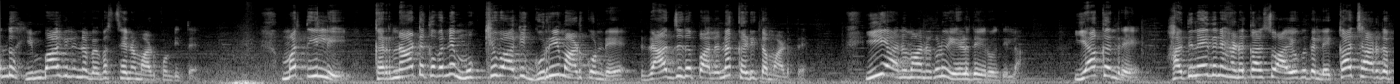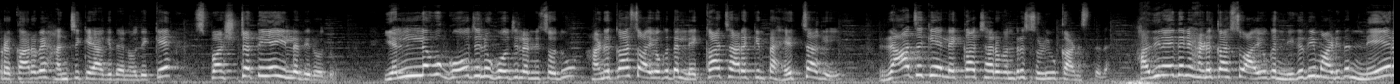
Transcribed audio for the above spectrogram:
ಒಂದು ಹಿಂಬಾಗಿಲಿನ ವ್ಯವಸ್ಥೆಯನ್ನು ಮಾಡಿಕೊಂಡಿದೆ ಮತ್ತು ಇಲ್ಲಿ ಕರ್ನಾಟಕವನ್ನೇ ಮುಖ್ಯವಾಗಿ ಗುರಿ ಮಾಡಿಕೊಂಡೇ ರಾಜ್ಯದ ಪಾಲನ ಕಡಿತ ಮಾಡುತ್ತೆ. ಈ ಅನುಮಾನಗಳು ಹೇಳದೇ ಇರೋದಿಲ್ಲ. ಯಾಕಂದ್ರೆ ಹದಿನೈದನೇ ಹಣಕಾಸು ಆಯೋಗದ ಲೆಕ್ಕಾಚಾರದ ಪ್ರಕಾರವೇ ಹಂಚಿಕೆಯಾಗಿದೆ ಅನ್ನೋದಕ್ಕೆ ಸ್ಪಷ್ಟತೆಯೇ ಇಲ್ಲದಿರೋದು. ಎಲ್ಲವೂ ಗೋಜಲು ಗೋಜಲು ಅನ್ನಿಸೋದು ಹಣಕಾಸು ಆಯೋಗದ ಲೆಕ್ಕಾಚಾರಕ್ಕಿಂತ ಹೆಚ್ಚಾಗಿ ರಾಜಕೀಯ ಲೆಕ್ಕಾಚಾರವಂದ್ರೆ ಸುಳಿವು ಕಾಣಿಸ್ತದೆ. ಹದಿನೈದನೇ ಹಣಕಾಸು ಆಯೋಗ ನಿಗದಿ ಮಾಡಿದ ನೇರ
